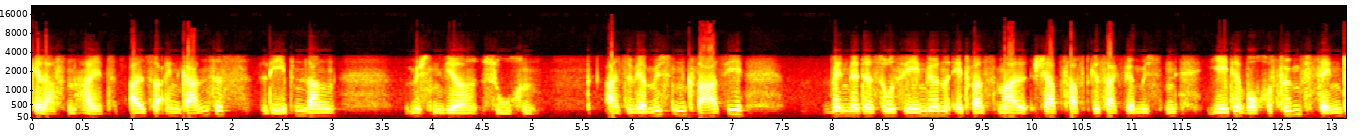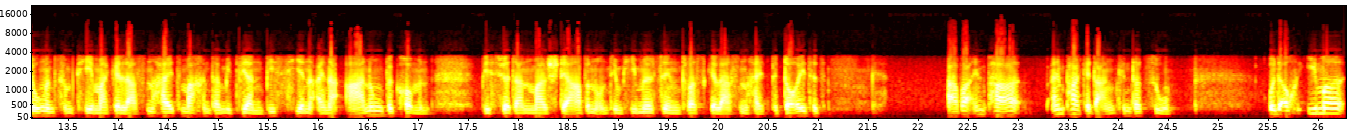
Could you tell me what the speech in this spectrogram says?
Gelassenheit. Also ein ganzes Leben lang müssen wir suchen. Also wir müssen quasi wenn wir das so sehen würden, etwas mal scherzhaft gesagt, wir müssten jede Woche fünf Sendungen zum Thema Gelassenheit machen, damit wir ein bisschen eine Ahnung bekommen, bis wir dann mal sterben und im Himmel sind, was Gelassenheit bedeutet. Aber ein paar, ein paar Gedanken dazu. Und auch immer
